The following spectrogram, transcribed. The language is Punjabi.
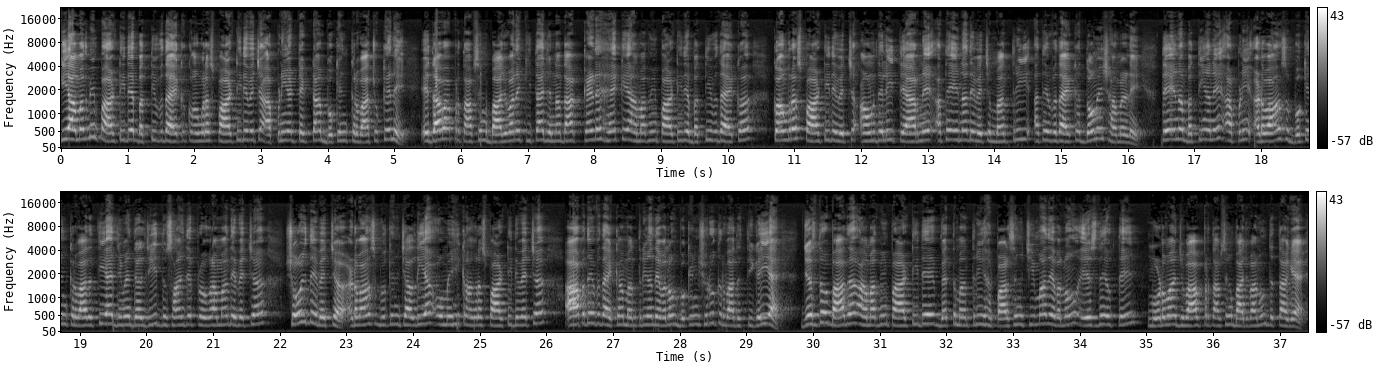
ਕੀ ਆਮ ਆਦਮੀ ਪਾਰਟੀ ਦੇ 32 ਵਿਧਾਇਕ ਕਾਂਗਰਸ ਪਾਰਟੀ ਦੇ ਵਿੱਚ ਆਪਣੀਆਂ ਟਿਕਟਾਂ ਬੁਕਿੰਗ ਕਰਵਾ ਚੁੱਕੇ ਨੇ। ਇਹ ਦਾਅਵਾ ਪ੍ਰਤਾਪ ਸਿੰਘ ਬਾਜਵਾ ਨੇ ਕੀਤਾ ਜਿਨ੍ਹਾਂ ਦਾ ਕਹਿਣਾ ਹੈ ਕਿ ਆਮ ਆਦਮੀ ਪਾਰਟੀ ਦੇ 32 ਵਿਧਾਇਕ ਕਾਂਗਰਸ ਪਾਰਟੀ ਦੇ ਵਿੱਚ ਆਉਣ ਦੇ ਲਈ ਤਿਆਰ ਨੇ ਅਤੇ ਇਹਨਾਂ ਦੇ ਵਿੱਚ ਮੰਤਰੀ ਅਤੇ ਵਿਧਾਇਕ ਦੋਵੇਂ ਸ਼ਾਮਲ ਨੇ ਤੇ ਇਹਨਾਂ ਬੱਤੀਆਂ ਨੇ ਆਪਣੀ ਐਡਵਾਂਸ ਬੁਕਿੰਗ ਕਰਵਾ ਦਿੱਤੀ ਹੈ। ਜਿਵੇਂ ਦਲਜੀਤ ਦੋਸਾਂਝ ਦੇ ਪ੍ਰੋਗਰਾਮਾਂ ਦੇ ਵਿੱਚ, ਸ਼ੋਜ਼ ਦੇ ਵਿੱਚ ਐਡਵਾਂਸ ਬੁਕਿੰਗ ਚੱਲਦੀ ਆ ਉਵੇਂ ਹੀ ਕਾਂਗਰਸ ਪਾਰਟੀ ਦੇ ਵਿੱਚ ਆਪ ਦੇ ਵਿਧਾਇਕਾਂ ਮੰਤਰੀਆਂ ਦੇ ਵੱਲੋਂ ਬੁਕਿੰਗ ਸ਼ੁਰੂ ਕਰਵਾ ਦਿੱਤੀ ਗਈ ਹੈ। ਜਿਸ ਤੋਂ ਬਾਅਦ ਆਮ ਆਦਮੀ ਪਾਰਟੀ ਦੇ ਵਿੱਤ ਮੰਤਰੀ ਹਰਪਾਲ ਸਿੰਘ ਚੀਮਾ ਦੇ ਵੱਲੋਂ ਇਸ ਦੇ ਉੱਤੇ ਮੋੜ ਮੋੜਵਾਂ ਜਵਾਬ ਪ੍ਰਤਾਪ ਸਿੰਘ ਬਾਜਵਾ ਨੂੰ ਦਿੱਤਾ ਗਿਆ ਹੈ।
